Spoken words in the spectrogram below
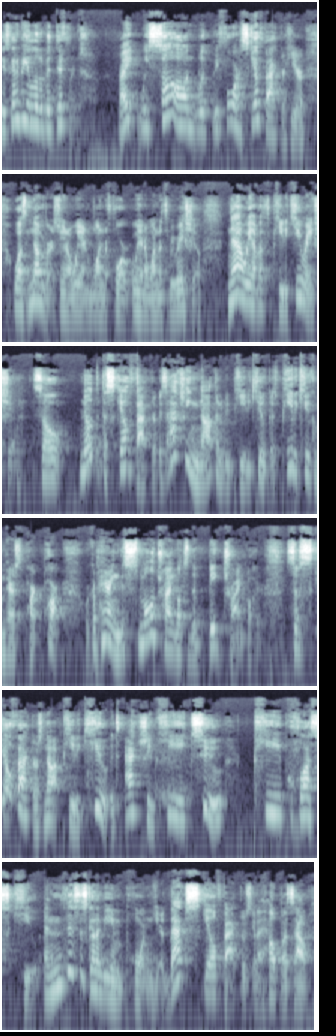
is going to be a little bit different right? We saw with before the scale factor here was numbers. You know, we had one to four, we had a one to three ratio. Now we have a P to Q ratio. So note that the scale factor is actually not going to be P to Q because P to Q compares part to part. We're comparing this small triangle to the big triangle here. So the scale factor is not P to Q, it's actually P to P plus Q. And this is going to be important here. That scale factor is going to help us out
